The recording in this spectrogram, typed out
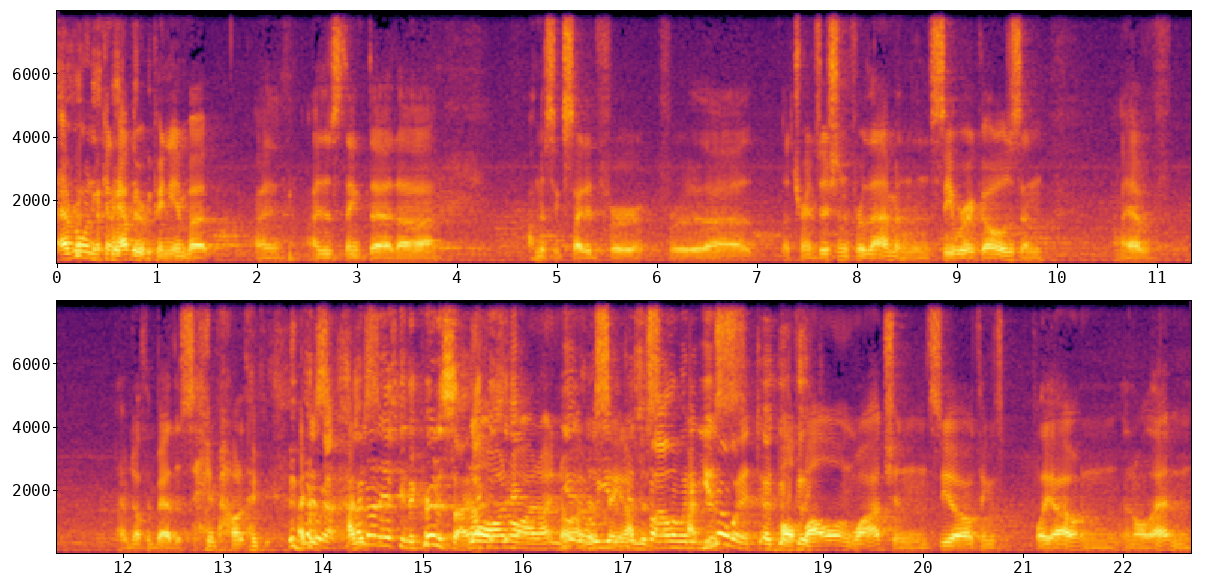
everyone can have their opinion, but I I just think that uh, I'm just excited for for uh, a transition for them and, and see where it goes. And I have I have nothing bad to say about it. I just, I'm, I'm just, not asking to criticize. No, just, no, I, I know. You know. I'm just saying. I'm just following it. You know what? A, a good, I'll good. follow and watch and see how things play out and, and all that. And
